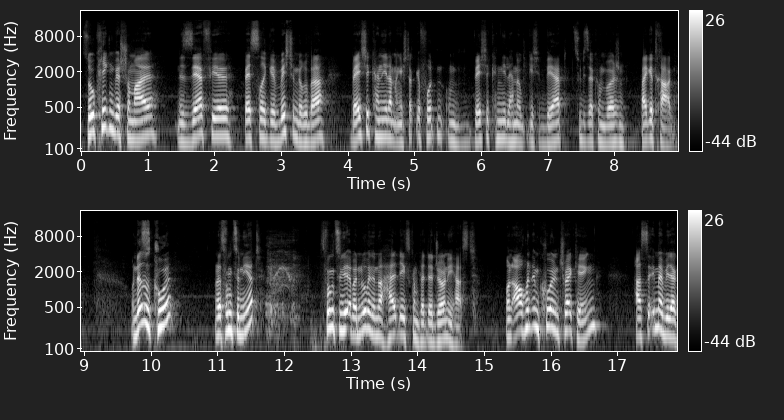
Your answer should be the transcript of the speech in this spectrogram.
So kriegen wir schon mal eine sehr viel bessere Gewichtung darüber, welche Kanäle haben eigentlich stattgefunden und welche Kanäle haben wirklich Wert zu dieser Conversion beigetragen. Und das ist cool und das funktioniert. Es funktioniert aber nur, wenn du eine halbwegs komplette Journey hast. Und auch mit einem coolen Tracking hast du immer wieder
